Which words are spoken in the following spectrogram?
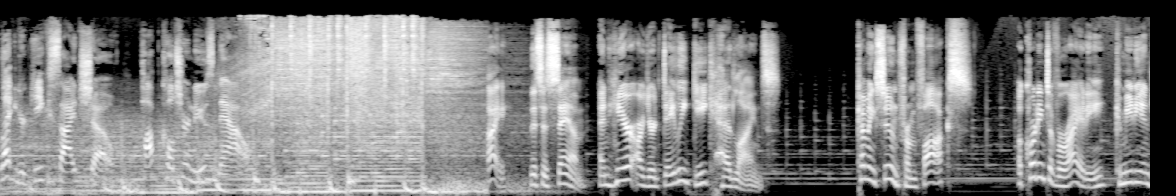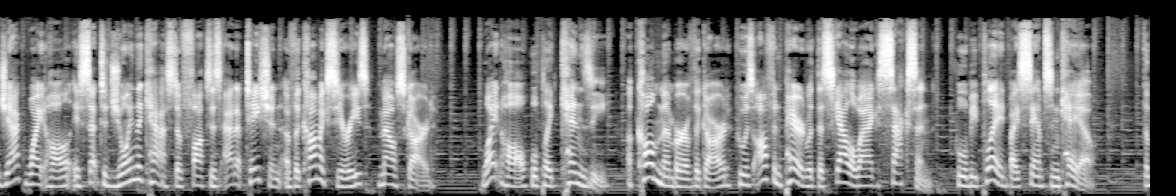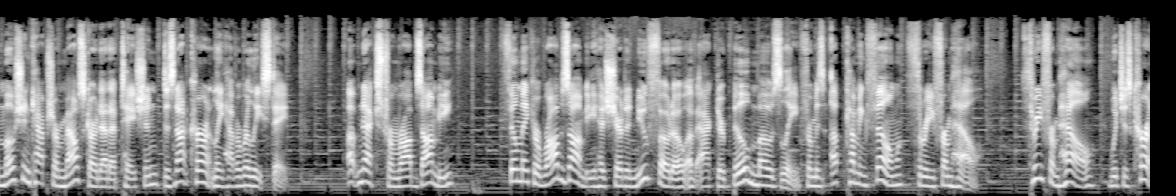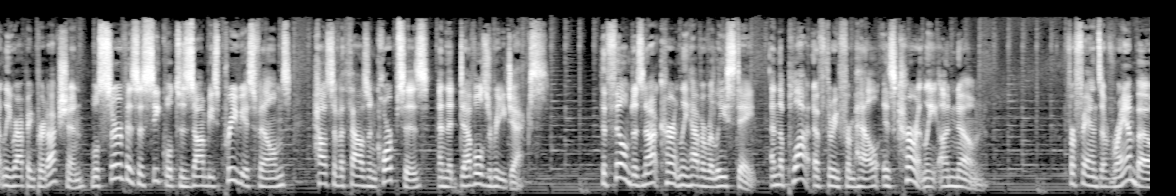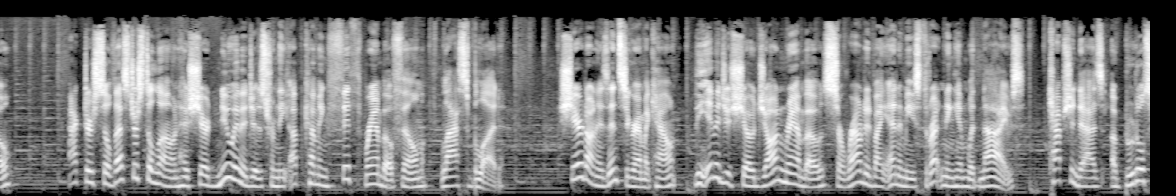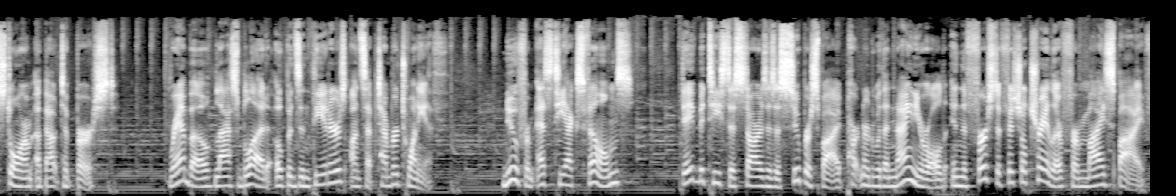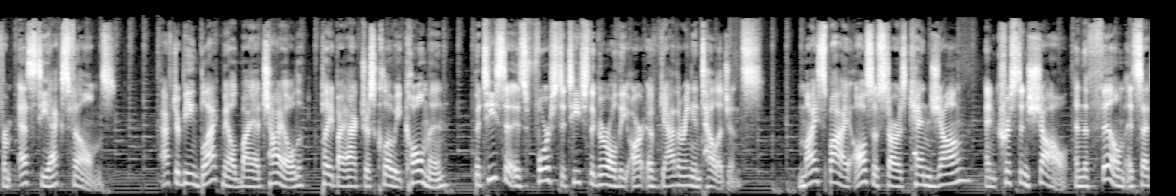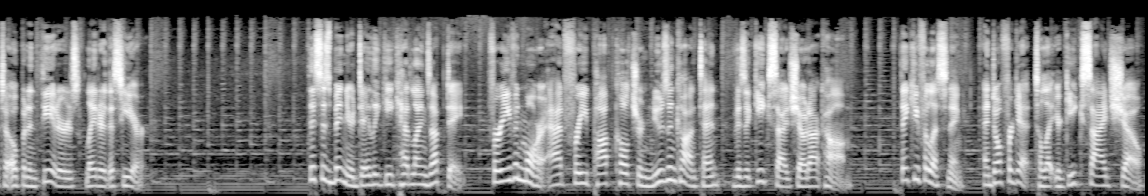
Let your geek side show. Pop culture news now. Hi, this is Sam, and here are your daily geek headlines. Coming soon from Fox. According to Variety, comedian Jack Whitehall is set to join the cast of Fox's adaptation of the comic series Mouse Guard. Whitehall will play Kenzie, a calm member of the Guard who is often paired with the scalawag Saxon, who will be played by Samson Kayo. The motion capture Mouse Guard adaptation does not currently have a release date. Up next from Rob Zombie, filmmaker Rob Zombie has shared a new photo of actor Bill Moseley from his upcoming film Three from Hell. Three from Hell, which is currently wrapping production, will serve as a sequel to Zombie's previous films House of a Thousand Corpses and The Devil's Rejects. The film does not currently have a release date, and the plot of Three from Hell is currently unknown. For fans of Rambo, actor Sylvester Stallone has shared new images from the upcoming fifth Rambo film, Last Blood. Shared on his Instagram account, the images show John Rambo surrounded by enemies threatening him with knives, captioned as A Brutal Storm About to Burst. Rambo Last Blood opens in theaters on September 20th. New from STX Films, Dave Batista stars as a super spy partnered with a nine year old in the first official trailer for My Spy from STX Films. After being blackmailed by a child, played by actress Chloe Coleman, Batista is forced to teach the girl the art of gathering intelligence. My Spy also stars Ken Jeong and Kristen Schaal, and the film is set to open in theaters later this year. This has been your Daily Geek Headlines Update. For even more ad free pop culture news and content, visit geeksideshow.com. Thank you for listening, and don't forget to let your geek side show.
